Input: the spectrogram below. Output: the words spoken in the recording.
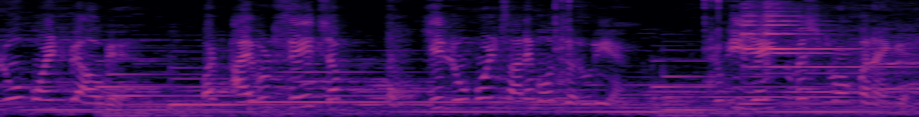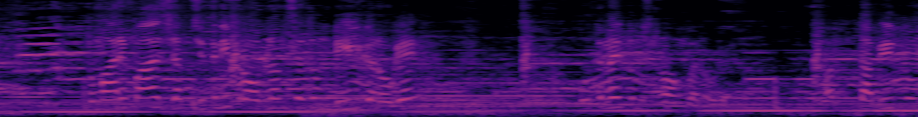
लो पॉइंट पे आओगे। बट आई वुड से जब ये लो पॉइंट्स आने बहुत ज़रूरी है, क्योंकि यही तुम्हें स्ट्रॉन्ग बनाएँगे। तुम्हारे पास जब जितनी प्रॉब्लम से तुम डील करोगे, उतने तुम स्ट्रॉन्ग बनोगे। और तभी तुम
